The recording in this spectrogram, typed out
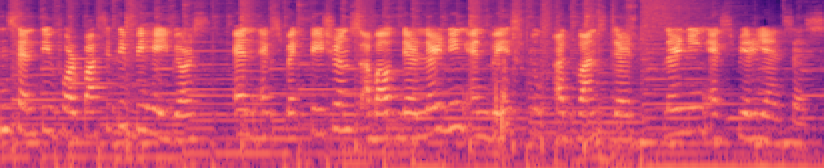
incentive for positive behaviors, and expectations about their learning and ways to advance their learning experiences.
